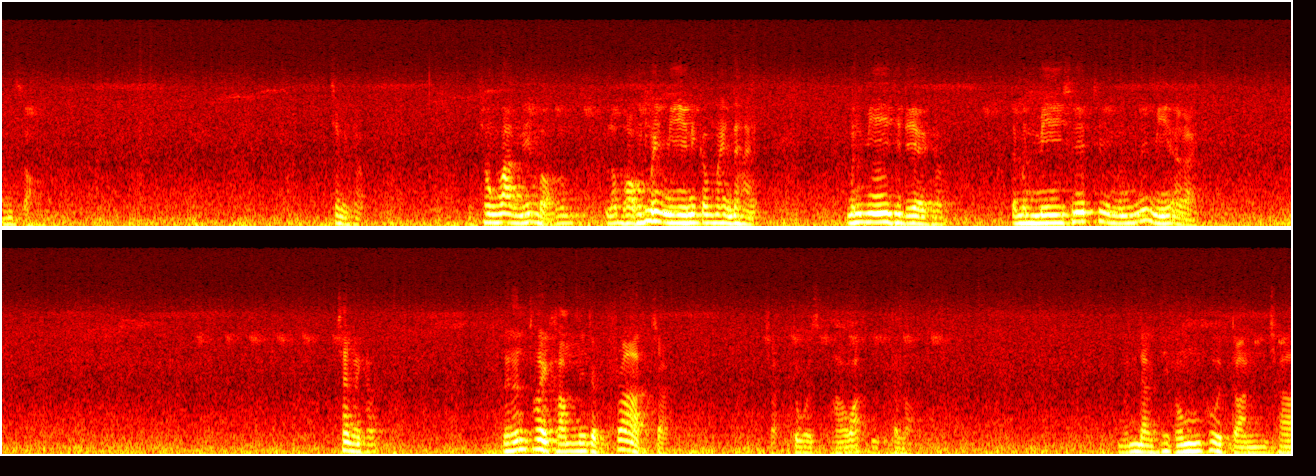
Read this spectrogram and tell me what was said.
ทั้งสอง ใช่ไหมครับ ช่องว่างนี้บอกเราบอกไม่มีนี่ก็ไม่ได้ มันมีทีเดียวครับ แต่มันมีชนิดที่มันไม่มีอะไร ใช่ไหมครับ ดังนั้นถ้อยคำนี้จะพลาดจากจากตัวสภาวะอยู่ตลอด เหมือนดังที่ผมพูดตอนเช้า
